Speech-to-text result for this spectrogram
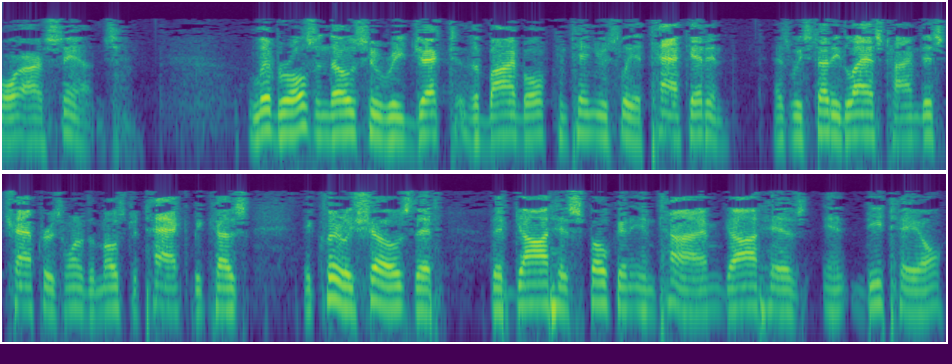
for our sins. Liberals and those who reject the Bible continuously attack it, and as we studied last time, this chapter is one of the most attacked because it clearly shows that that God has spoken in time. God has in detail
